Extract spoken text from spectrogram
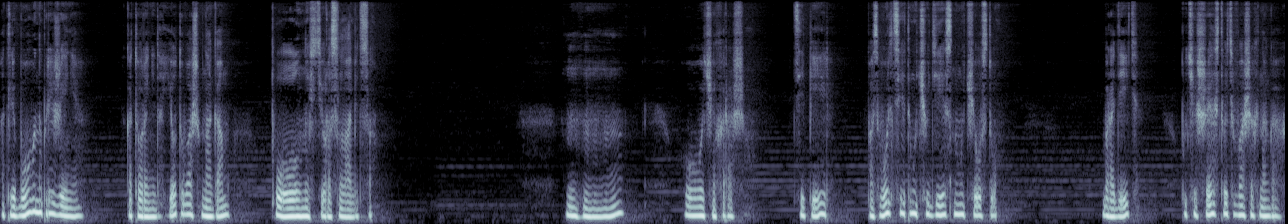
от любого напряжения, которое не дает вашим ногам полностью расслабиться. Угу. Очень хорошо. Теперь позвольте этому чудесному чувству бродить, путешествовать в ваших ногах.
